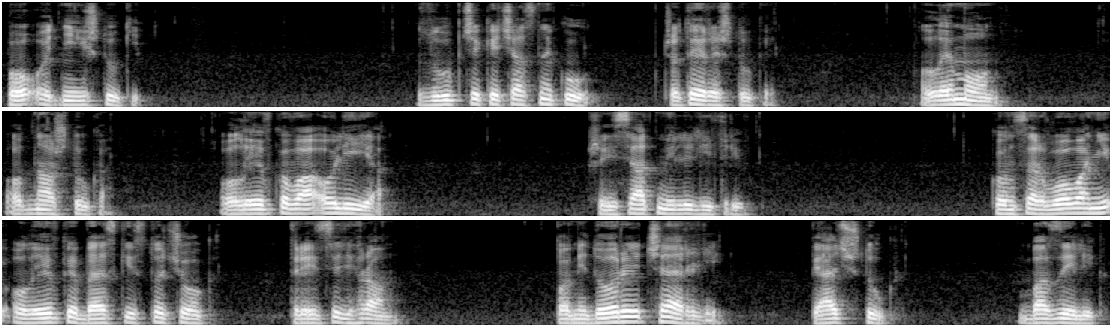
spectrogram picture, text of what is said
По одній штуці. Зубчики часнику 4 штуки. Лимон 1 штука. Оливкова олія 60 мл. Консервовані оливки без кісточок 30 грам. Помідори черрі 5 штук. Базилік.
